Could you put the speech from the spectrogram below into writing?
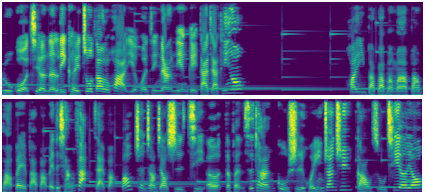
如果企鹅能力可以做到的话，也会尽量念给大家听哦。欢迎爸爸妈妈帮宝贝把宝贝的想法在宝宝成长教室企鹅的粉丝团故事回音专区告诉企鹅哟。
